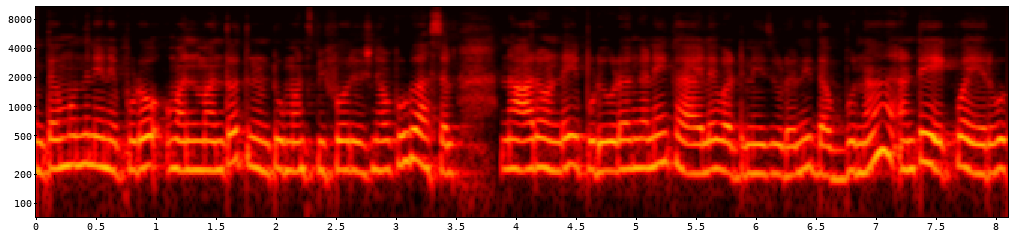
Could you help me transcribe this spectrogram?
ఇంతకుముందు నేను ఎప్పుడో one month two months before చూసినప్పుడు అసలు నార ఉండే ఇప్పుడు చూడంగానే కాయలే పట్టినాయి చూడండి. దబ్బున అంటే ఎక్కువ ఎరువు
